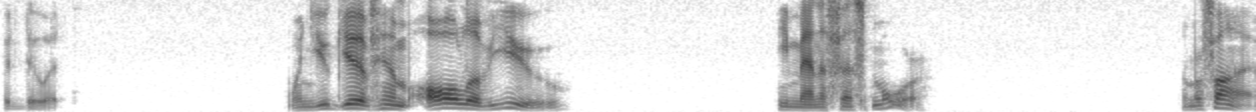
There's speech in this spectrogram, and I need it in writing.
could do it. When you give him all of you, he manifests more. Number five,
